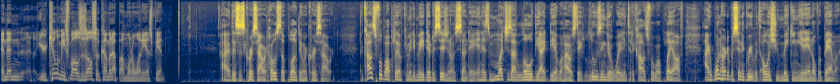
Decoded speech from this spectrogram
and then uh, your Killing Me Smalls is also coming up on 101 ESPN. Hi, this is Chris Howard, host of Plugged In with Chris Howard. The College Football Playoff Committee made their decision on Sunday, and as much as I loathe the idea of Ohio State losing their way into the College Football Playoff, I 100% agree with OSU making it in over Bama.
